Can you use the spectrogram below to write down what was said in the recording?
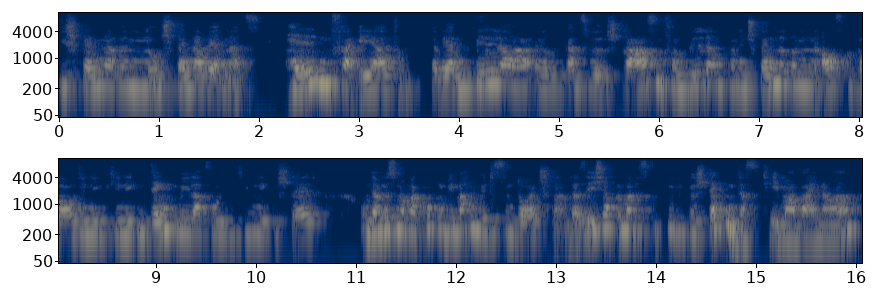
Die Spenderinnen und Spender werden als Helden verehrt. Da werden Bilder, ähm, ganze Straßen von Bildern von den Spenderinnen aufgebaut in den Kliniken, Denkmäler vor die Klinik gestellt. Und da müssen wir mal gucken, wie machen wir das in Deutschland? Also ich habe immer das Gefühl, wir verstecken das Thema beinahe.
